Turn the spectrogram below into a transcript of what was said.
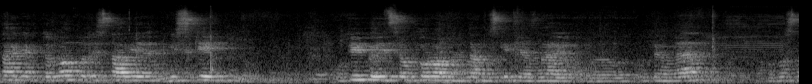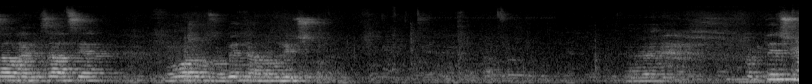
так як Тернополі став є міський, опікується охороною, там, наскільки я знаю, УТМР, обласна організація, ми можемо зробити аналогічно. Е, Фактично,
